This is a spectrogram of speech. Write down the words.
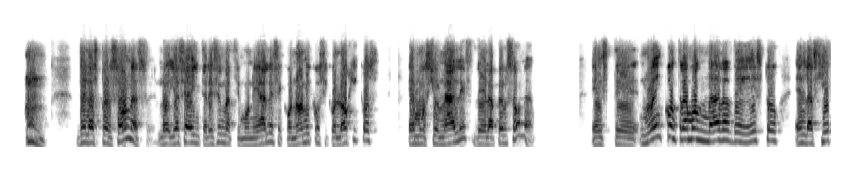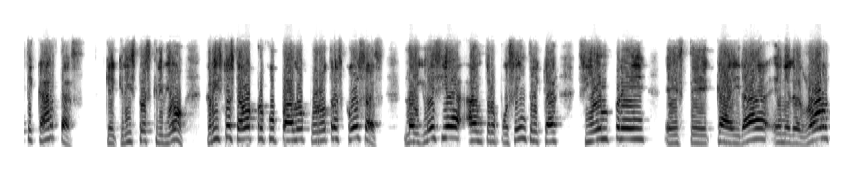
de las personas, ya sea intereses matrimoniales, económicos, psicológicos, emocionales de la persona. Este, no encontramos nada de esto en las siete cartas que Cristo escribió. Cristo estaba preocupado por otras cosas. La iglesia antropocéntrica siempre este, caerá en el error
